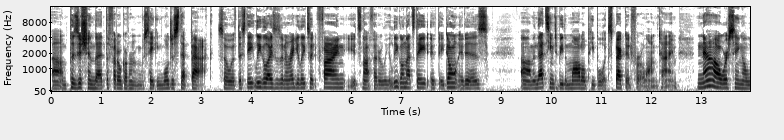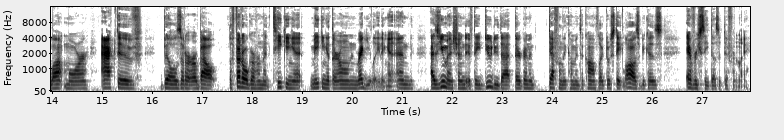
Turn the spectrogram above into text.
um, position that the federal government was taking. We'll just step back. So if the state legalizes it and regulates it, fine. It's not federally illegal in that state. If they don't, it is. Um, and that seemed to be the model people expected for a long time. Now we're seeing a lot more active bills that are about the federal government taking it, making it their own, and regulating it. And as you mentioned, if they do do that, they're going to definitely come into conflict with state laws because every state does it differently.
